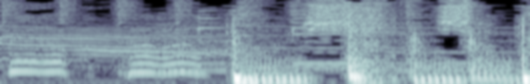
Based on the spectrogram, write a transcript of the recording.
Shut up.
